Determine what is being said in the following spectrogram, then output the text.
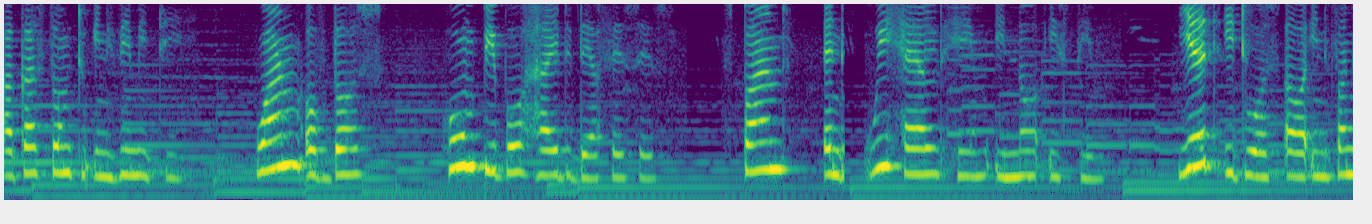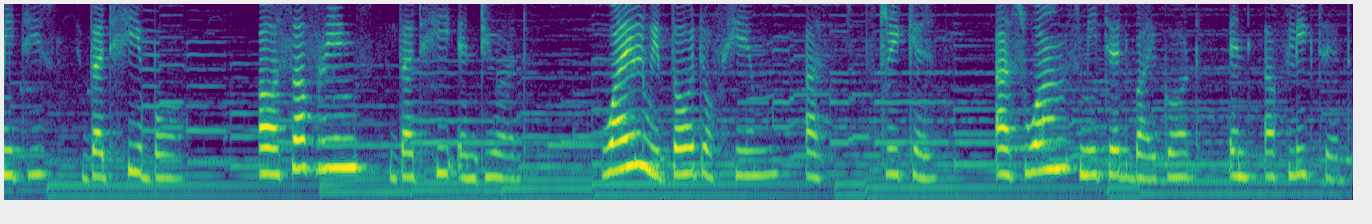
accustomed to infirmity, one of those whom people hide their faces, spurned, and we held him in no esteem. Yet it was our infirmities that he bore, our sufferings that he endured, while we thought of him as stricken, as one smitten by God and afflicted.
